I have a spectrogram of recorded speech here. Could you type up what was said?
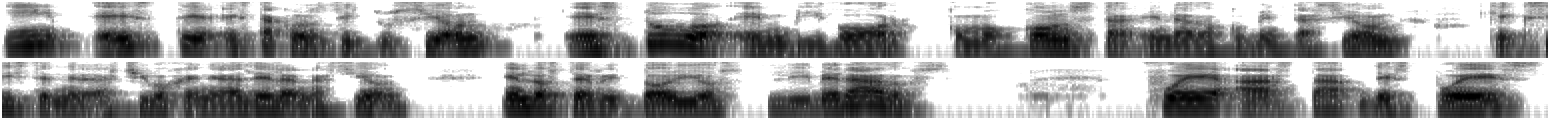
y este, esta constitución estuvo en vigor, como consta en la documentación que existe en el Archivo General de la Nación, en los territorios liberados fue hasta después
